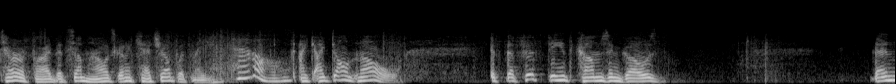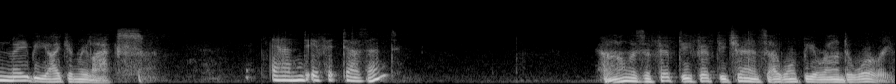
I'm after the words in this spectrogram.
terrified that somehow it's going to catch up with me. How? I, I don't know. If the 15th comes and goes, then maybe I can relax. And if it doesn't? Well, there's a 50 50 chance I won't be around to worry.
